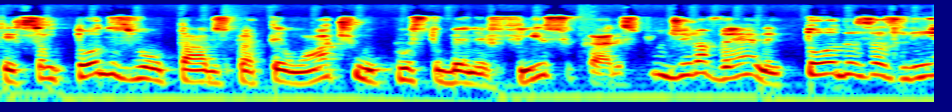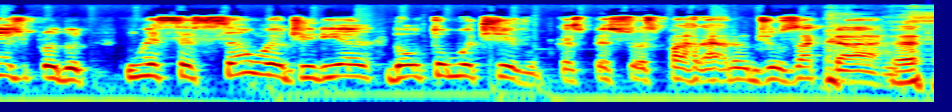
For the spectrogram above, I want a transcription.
que são todos voltados para ter um ótimo custo-benefício, cara, explodiram a venda em todas as linhas de produto. Com exceção, eu diria, do automotivo, porque as pessoas pararam de usar carro.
